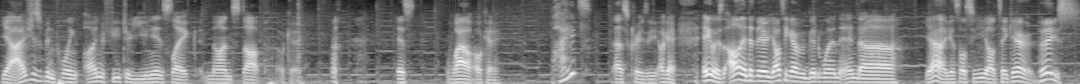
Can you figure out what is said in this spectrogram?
yeah, I've just been pulling unfeatured units like non-stop. Okay. it's... Wow, okay. What? That's crazy. Okay. Anyways, I'll end it there. Y'all take care of a good one. And uh yeah, I guess I'll see y'all. Take care. Peace.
